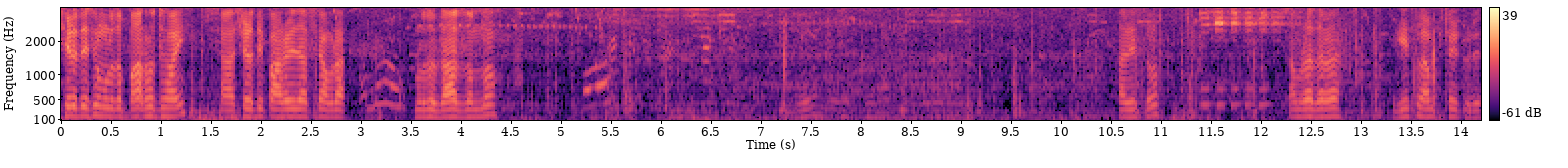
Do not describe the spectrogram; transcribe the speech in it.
সেটা দেশে মূলত পার হতে হয়। আর সেটা দিয়ে পার হয়ে যাচ্ছে আমরা মূলত যাওয়ার জন্য। আর এই তো আমরা যারা গিয়েছিলাম স্টাডি ট্যুরে,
